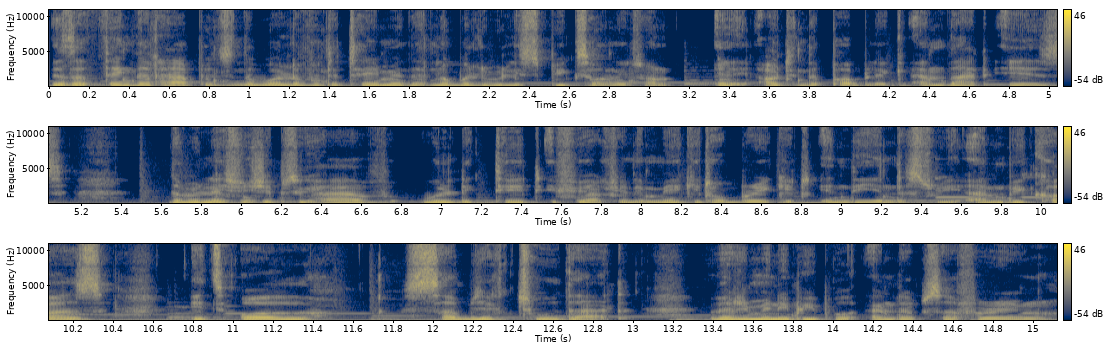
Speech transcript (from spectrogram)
there's a thing that happens in the world of entertainment that nobody really speaks on it on out in the public. And that is the relationships you have will dictate if you actually make it or break it in the industry. And because it's all subject to that, very many people end up suffering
